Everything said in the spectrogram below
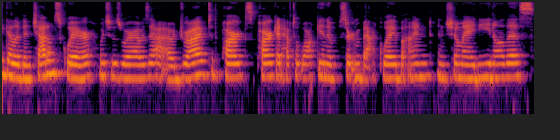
think I lived in Chatham Square, which was where I was at. I would drive to the parks. Park, I'd have to walk in a certain back way behind and show my ID and all this.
